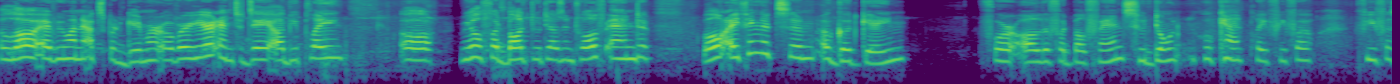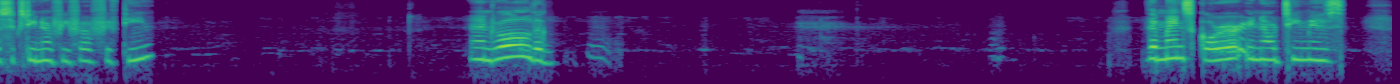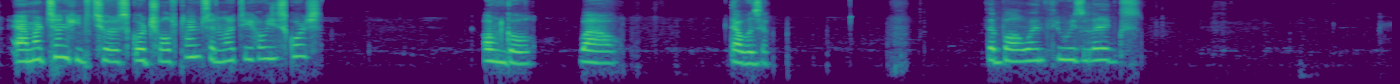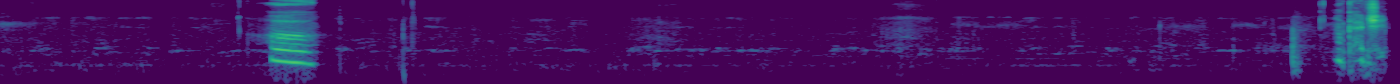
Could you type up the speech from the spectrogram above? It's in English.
Hello everyone, Xpert Gamer over here and today I'll be playing uh, Real Football 2012 and well I think it's um, a good game for all the football fans who don't who can't play FIFA FIFA 16 or FIFA 15 and well the the main scorer in our team is Emerson, he scored 12 times, and let's see how he scores. Own goal. Wow. That was a. The ball went through his legs. Oh. I'll catch it.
